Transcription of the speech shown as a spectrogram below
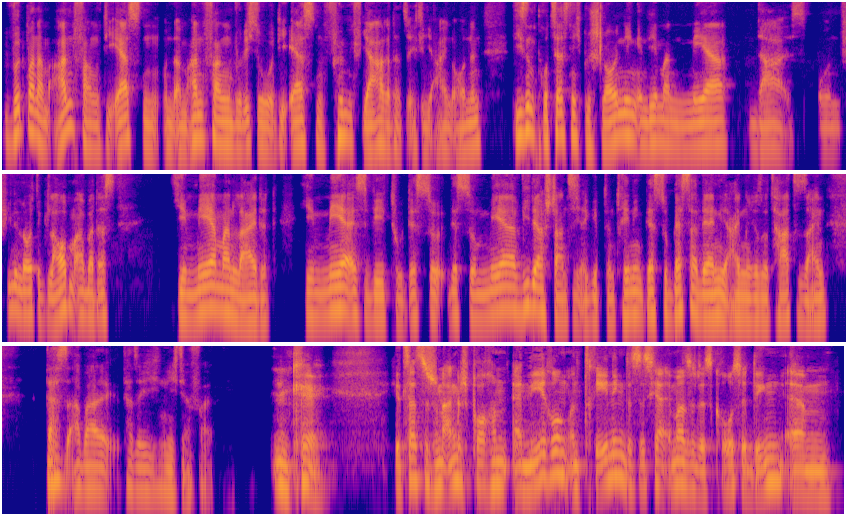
wird man am Anfang, die ersten, und am Anfang würde ich so die ersten fünf Jahre tatsächlich einordnen, diesen Prozess nicht beschleunigen, indem man mehr da ist. Und viele Leute glauben aber, dass je mehr man leidet, je mehr es wehtut, desto, desto mehr Widerstand sich ergibt im Training, desto besser werden die eigenen Resultate sein. Das ist aber tatsächlich nicht der Fall. Okay. Jetzt hast du schon angesprochen, Ernährung und Training, das ist ja immer so das große Ding. Ähm,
